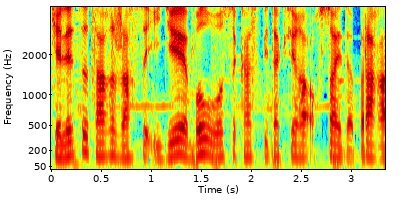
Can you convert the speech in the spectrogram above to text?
Келесі тағы жақсы идея бұл осы каспи таксиға ұқсайды. Бірақ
